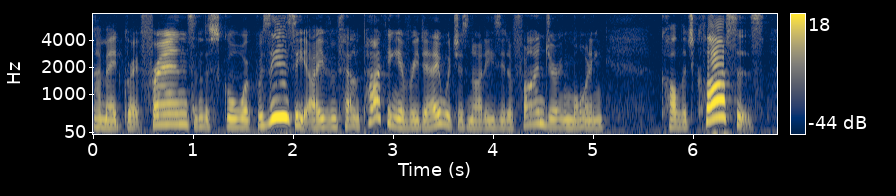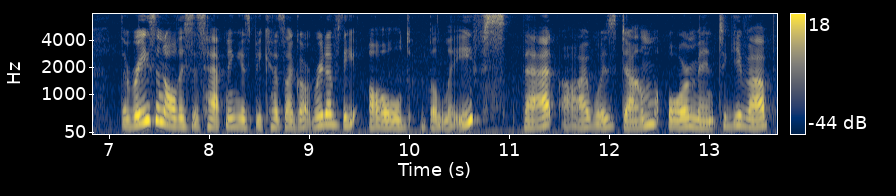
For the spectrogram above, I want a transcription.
I made great friends and the schoolwork was easy. I even found parking every day, which is not easy to find during morning college classes. The reason all this is happening is because I got rid of the old beliefs that I was dumb or meant to give up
